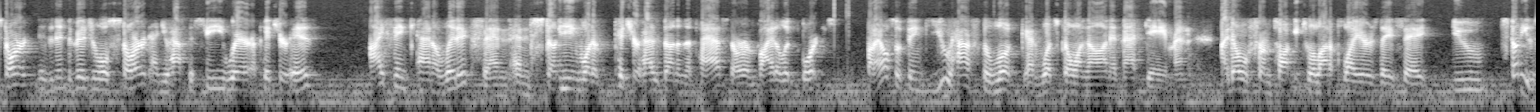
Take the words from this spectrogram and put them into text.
start is an individual start, and you have to see where a pitcher is. I think analytics and, and studying what a pitcher has done in the past are of vital importance. But I also think you have to look at what's going on in that game. And I know from talking to a lot of players, they say you study the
